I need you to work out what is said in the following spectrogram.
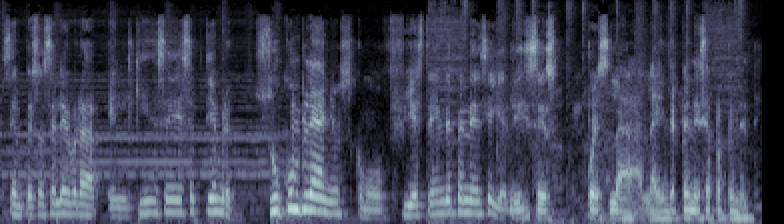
se empezó a celebrar el 15 de septiembre su cumpleaños como fiesta de independencia y el 16 pues la, la independencia propiamente.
